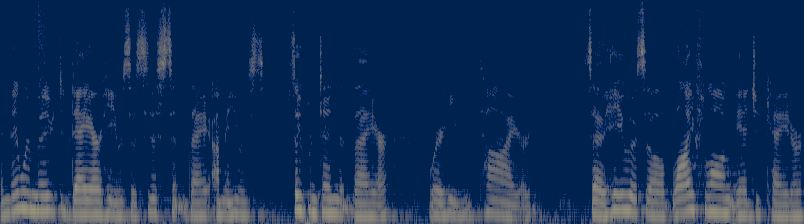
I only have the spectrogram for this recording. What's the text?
And then we moved to Dare. He was assistant there. I mean, he was superintendent there, where he retired. So he was a lifelong educator,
